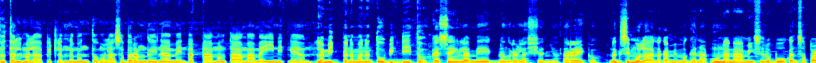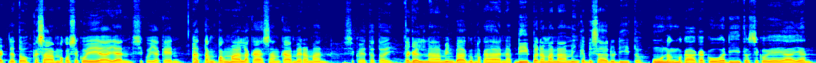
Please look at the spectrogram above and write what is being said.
Total, malapit lang naman to mula sa barangay namin. At tamang-tama, mainit ngayon. Lamig pa naman ang tubig dito. Kasi ang lamig ng relasyon nyo. Taray ko, nagsimula na kami maghanap. Una naming sinubukan sa part na to. Kasama ko si Kuya Yayan, si Kuya Ken, at ang pangmalakasang cameraman, si Kuya Totoy. Tagal namin bago makahanap. Di pa naman namin kabisado dito. Unang makakakuha dito si Kuya Yayan.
